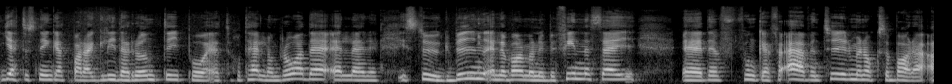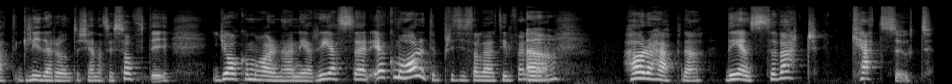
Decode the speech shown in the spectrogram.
jättesnygg att bara glida runt i på ett hotellområde eller i stugbyn eller var man nu befinner sig. Eh, den funkar för äventyr men också bara att glida runt och känna sig soft i. Jag kommer ha den här när jag reser. Jag kommer ha den till precis alla de här tillfällena. Hör och häpna, det är en svart catsuit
